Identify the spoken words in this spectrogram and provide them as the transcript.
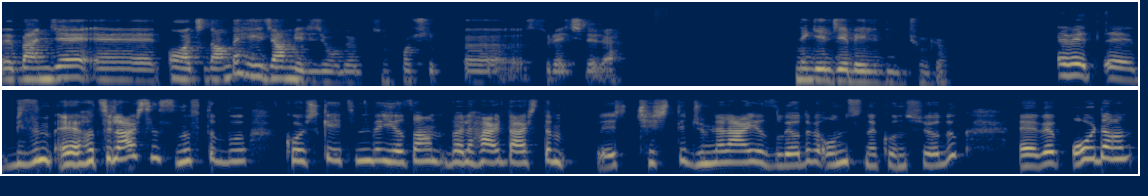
Ve bence e, o açıdan da heyecan verici oluyor bütün koçluk e, süreçleri. Ne geleceği belli değil çünkü. Evet, e, bizim e, hatırlarsın sınıfta bu koçluk eğitiminde yazan böyle her derste e, çeşitli cümleler yazılıyordu ve onun üstüne konuşuyorduk. E, ve oradan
